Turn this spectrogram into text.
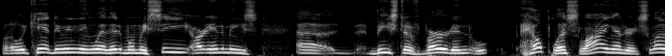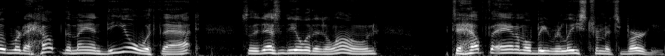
Well, we can't do anything with it. When we see our enemy's uh, beast of burden helpless, lying under its load, we're to help the man deal with that so he doesn't deal with it alone, to help the animal be released from its burden.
